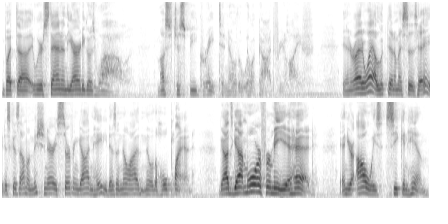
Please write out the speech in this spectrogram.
But uh, we were standing in the yard. He goes, Wow, it must just be great to know the will of God for your life. And right away I looked at him, I says, Hey, just because I'm a missionary serving God in Haiti doesn't know I know the whole plan. God's got more for me ahead. And you're always seeking Him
